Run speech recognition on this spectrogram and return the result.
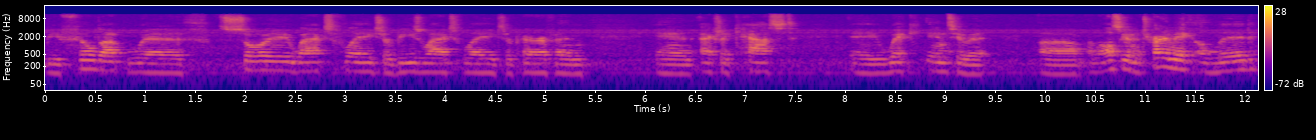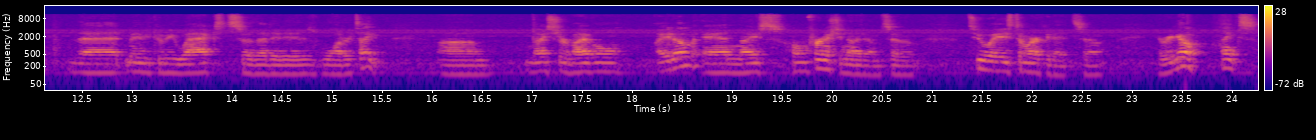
be filled up with soy wax flakes or beeswax flakes or paraffin and actually cast a wick into it uh, I'm also going to try to make a lid that maybe could be waxed so that it is watertight. Um, nice survival item and nice home furnishing item. So two ways to market it. So here we go. Thanks.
